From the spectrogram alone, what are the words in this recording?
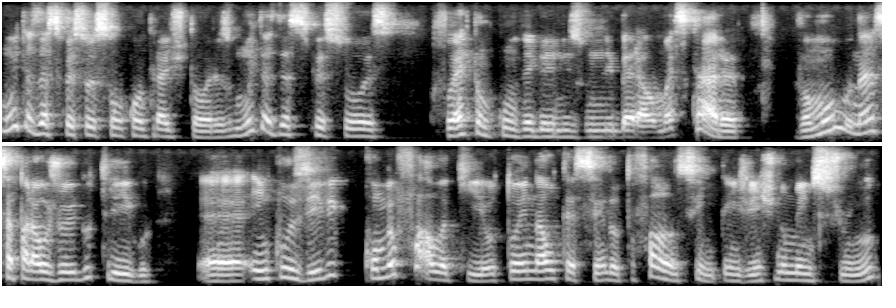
Muitas dessas pessoas são contraditórias, muitas dessas pessoas flertam com o veganismo liberal, mas, cara, vamos né, separar o joio do trigo. É, inclusive, como eu falo aqui, eu estou enaltecendo, eu estou falando, sim, tem gente no mainstream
